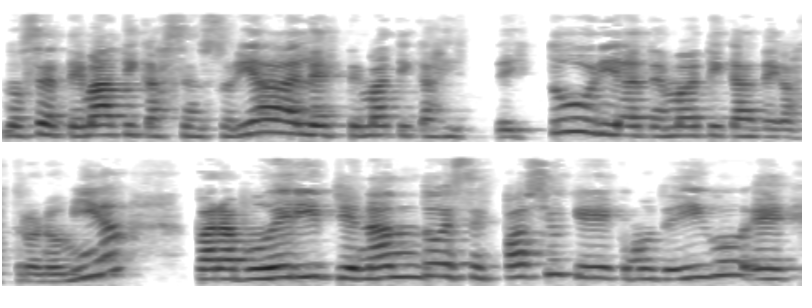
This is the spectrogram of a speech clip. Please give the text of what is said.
no sé, temáticas sensoriales, temáticas de historia, temáticas de gastronomía, para poder ir llenando ese espacio que, como te digo, eh,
